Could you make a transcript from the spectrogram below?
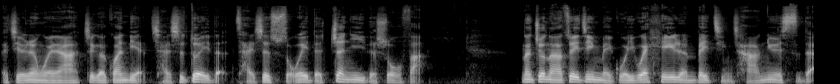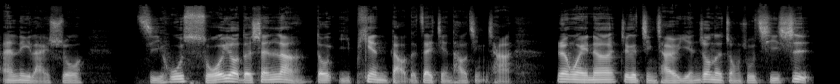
而且认为啊，这个观点才是对的，才是所谓的正义的说法。那就拿最近美国一位黑人被警察虐死的案例来说。几乎所有的声浪都一片倒的在检讨警察，认为呢这个警察有严重的种族歧视。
